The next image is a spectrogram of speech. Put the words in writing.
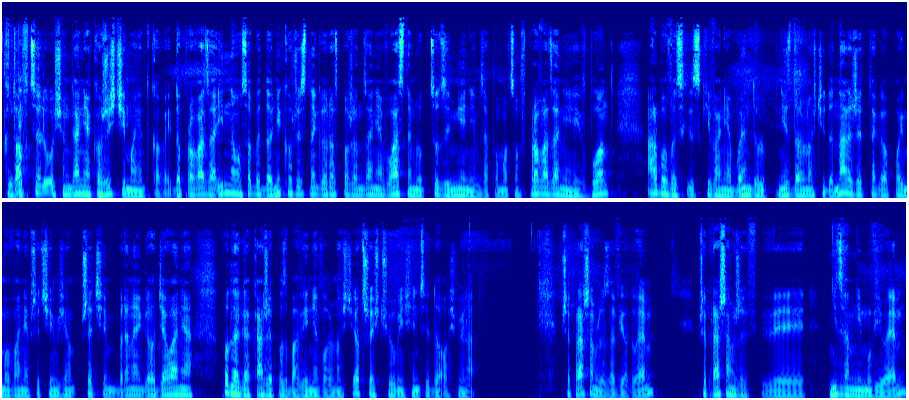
Kto w celu osiągania korzyści majątkowej doprowadza inną osobę do niekorzystnego rozporządzania własnym lub cudzym mieniem za pomocą wprowadzania jej w błąd albo wyzyskiwania błędu lub niezdolności do należytego pojmowania przedsiębranego działania, podlega karze pozbawienia wolności od 6 miesięcy do 8 lat. Przepraszam, że zawiodłem. Przepraszam, że nic wam nie mówiłem.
